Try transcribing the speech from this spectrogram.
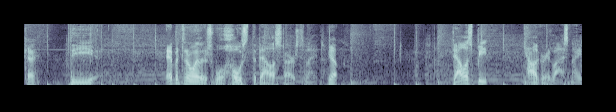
Okay. The Edmonton Oilers will host the Dallas Stars tonight. Yep. Dallas beat Calgary last night,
